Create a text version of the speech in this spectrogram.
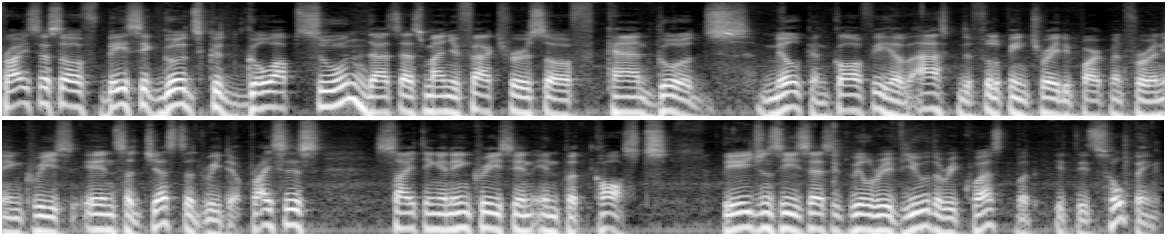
Prices of basic goods could go up soon. That's as manufacturers of canned goods, milk, and coffee have asked the Philippine Trade Department for an increase in suggested retail prices, citing an increase in input costs. The agency says it will review the request, but it is hoping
